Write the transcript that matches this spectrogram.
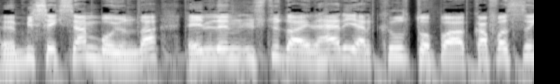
Ee, bir 80 boyunda ellerin üstü dahil her yer kıl topa kafası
